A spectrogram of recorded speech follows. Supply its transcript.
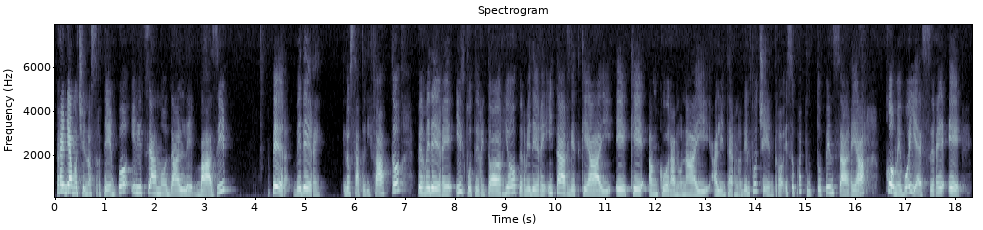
prendiamoci il nostro tempo, iniziamo dalle basi per vedere lo stato di fatto, per vedere il tuo territorio, per vedere i target che hai e che ancora non hai all'interno del tuo centro e soprattutto pensare a come vuoi essere e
